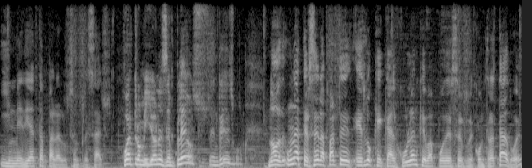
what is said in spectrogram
inmediata para los empresarios? Cuatro millones de empleos en riesgo. No, una tercera parte es lo que calculan que va a poder ser reckontratado, ¿eh?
